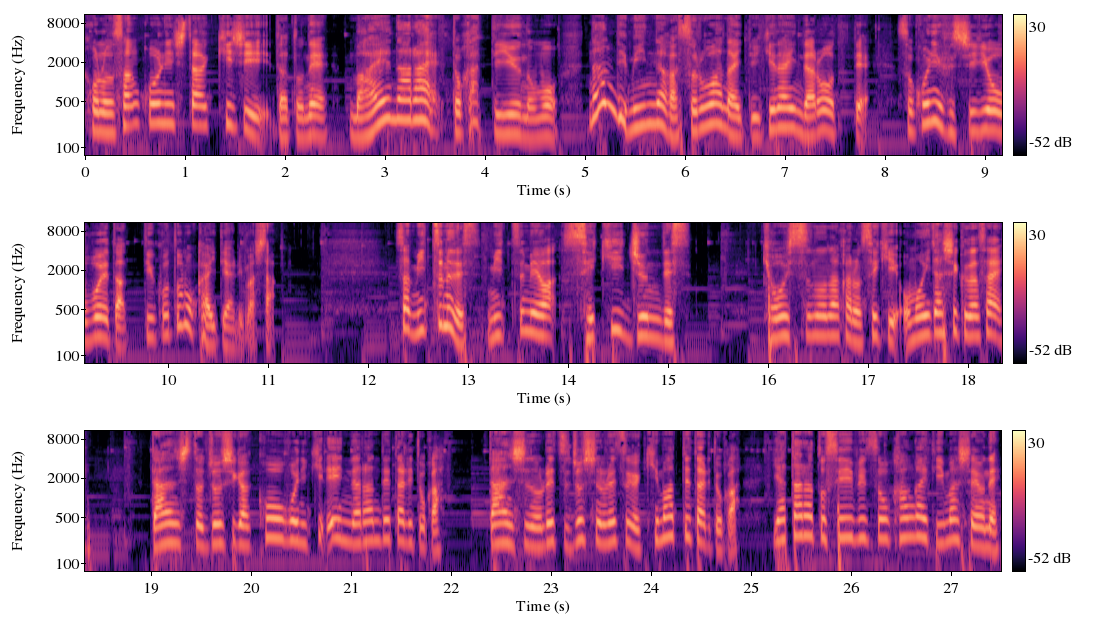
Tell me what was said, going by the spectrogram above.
この参考にした記事だとね「前習え」とかっていうのもなんでみんなが揃わないといけないんだろうってそこに不思議を覚えたっていうことも書いてありました。さあ3つ目です。3つ目は席順です。教室の中の席思い出してください。男子と女子が交互にきれいに並んでたりとか男子の列女子の列が決まってたりとかやたらと性別を考えていましたよね。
